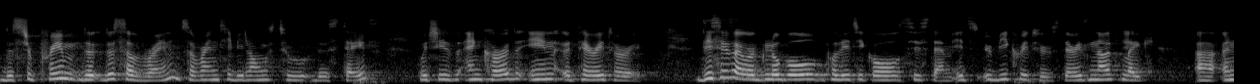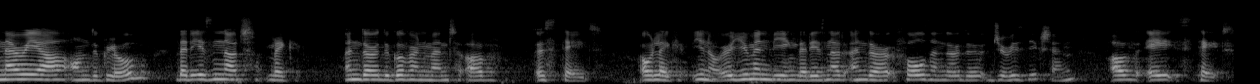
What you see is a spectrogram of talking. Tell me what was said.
the supreme, the, the, sovereign. Sovereignty belongs to the states, which is anchored in a territory. This is our global political system. It's ubiquitous. There is not like uh, an area on the globe that is not like under the government of a state or like, you know, a human being that is not under, falls under the jurisdiction of a state.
